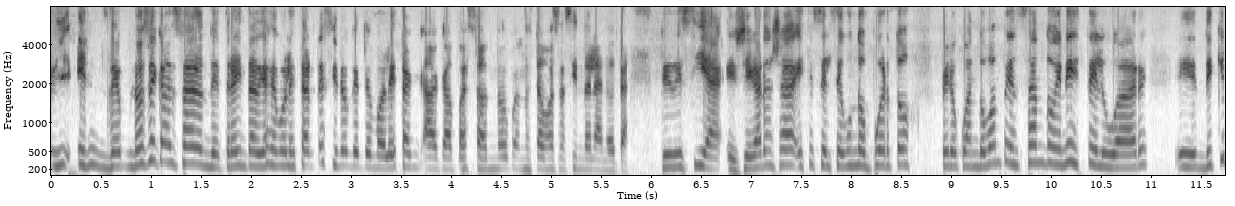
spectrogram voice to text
y, y de- no se cansaron de 30 días de molestarte, sino que te molestan acá pasando cuando estamos haciendo la nota. Te decía, eh, llegaron ya, este es el segundo puerto, pero cuando van pensando en este lugar, eh, ¿de, qué,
